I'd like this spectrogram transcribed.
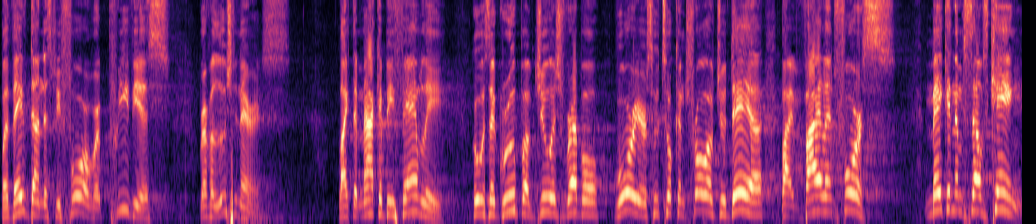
But they've done this before with previous revolutionaries, like the Maccabee family, who was a group of Jewish rebel warriors who took control of Judea by violent force making themselves king.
